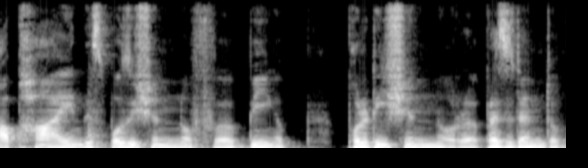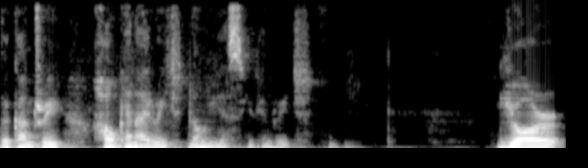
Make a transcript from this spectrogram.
up high in this position of uh, being a politician or a president of the country. How can I reach? No, yes, you can reach. Your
